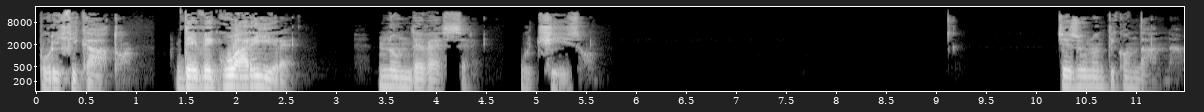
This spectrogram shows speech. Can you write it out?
purificato, deve guarire, non deve essere ucciso. Gesù non ti condanna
